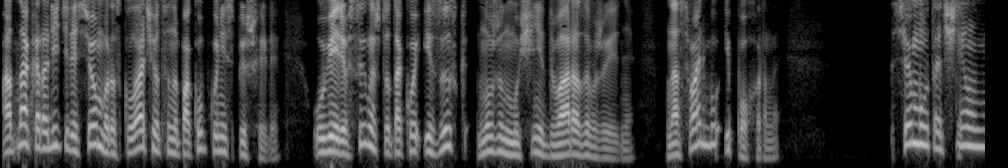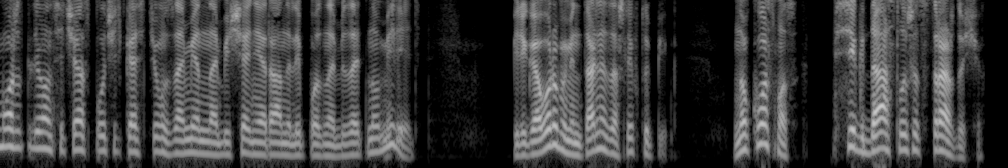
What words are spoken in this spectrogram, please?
Однако родители Семы раскулачиваться на покупку не спешили, уверив сына, что такой изыск нужен мужчине два раза в жизни — на свадьбу и похороны. Сема уточнил, может ли он сейчас получить костюм взамен на обещание рано или поздно обязательно умереть. Переговоры моментально зашли в тупик. Но космос всегда слышит страждущих,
